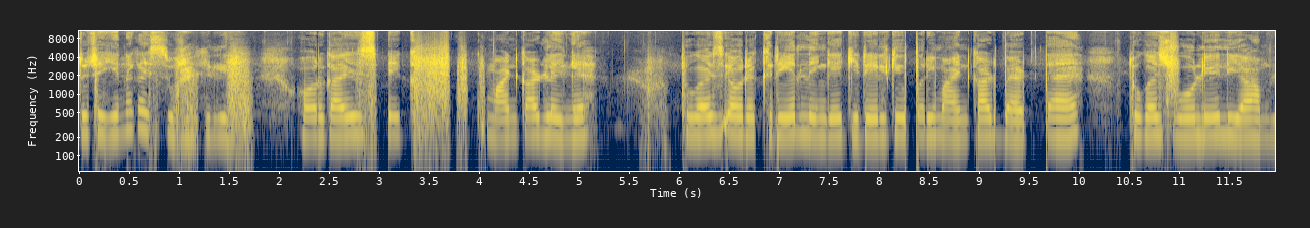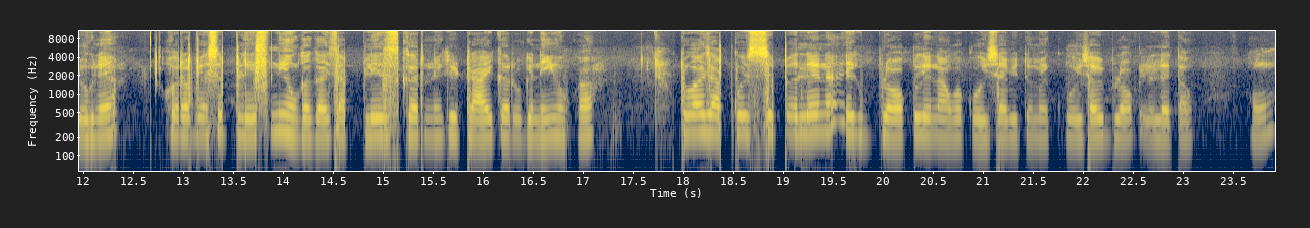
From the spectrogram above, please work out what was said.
तो चाहिए ना गाइस सोने के लिए। और गाइस एक माइंड कार्ड लेंगे। तो गाइस और एक रेल लेंगे कि रेल के ऊपर ही माइंड कार्ड बैठता है। तो गाइस वो ले लिया हम लोग ने। और अब ऐसे प्लेस नहीं होगा गाइस आप प्लेस करने की ट्राई करोगे नहीं होगा। तो गाइस आपको इससे पहले ना एक ब्लॉक लेना होगा, कोई सा भी तो मैं कोई सा भी ब्लॉक ले लेता हूँ।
